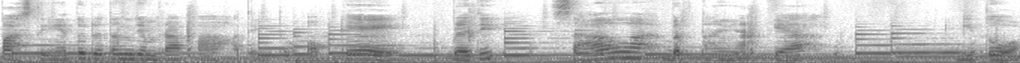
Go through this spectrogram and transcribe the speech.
pastinya itu datang jam berapa kata itu oke berarti salah bertanya ya. Gitu.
